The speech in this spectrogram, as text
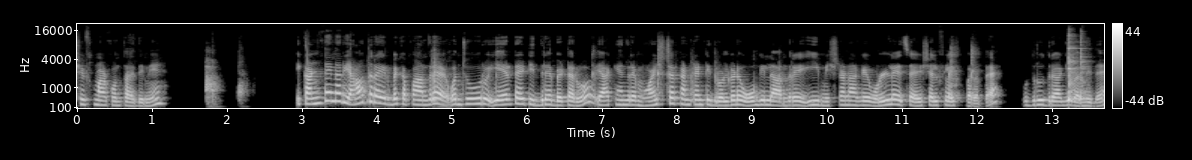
ಶಿಫ್ಟ್ ಮಾಡ್ಕೊತಾ ಇದ್ದೀನಿ. ಈ ಕಂಟೈನರ್ ಯಾವ ಥರ ಇರಬೇಕಪ್ಪ ಅಂದರೆ ಒಂಚೂರು ಏರ್ ಟೈಟ್ ಇದ್ದರೆ ಬೆಟರು ಯಾಕೆಂದರೆ ಮಾಯಿಶ್ಚರ್ ಕಂಟೆಂಟ್ ಇದ್ರೊಳಗಡೆ ಹೋಗಿಲ್ಲ ಅಂದರೆ ಈ ಮಿಶ್ರಣಗೆ ಒಳ್ಳೆ ಶೆಲ್ಫ್ ಲೈಫ್ ಬರುತ್ತೆ. ಉದ್ರುದ್ರಾಗಿ ಬಂದಿದೆ.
